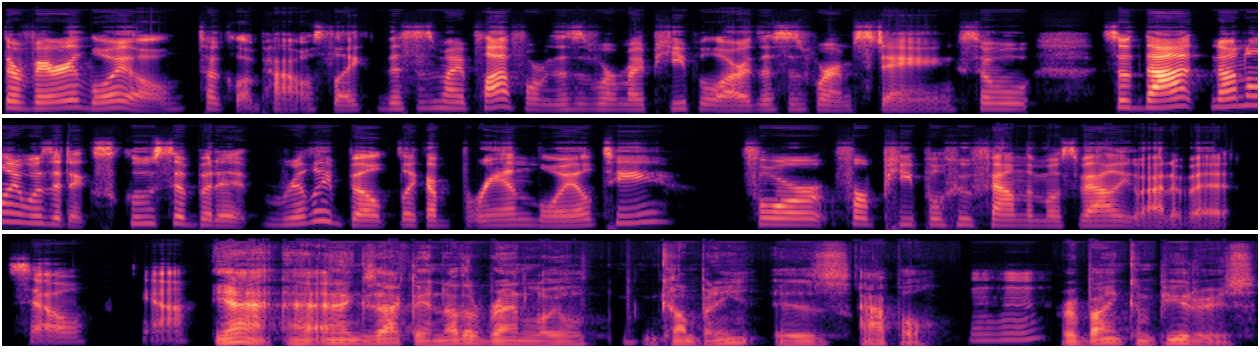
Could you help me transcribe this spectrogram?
they're very loyal to Clubhouse. Like this is my platform. This is where my people are. This is where I'm staying. So so that not only was it exclusive, but it really built like a brand loyalty for for people who found the most value out of it. So yeah. Yeah, and exactly. Another brand loyal company is Apple. Mhm. We're buying computers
